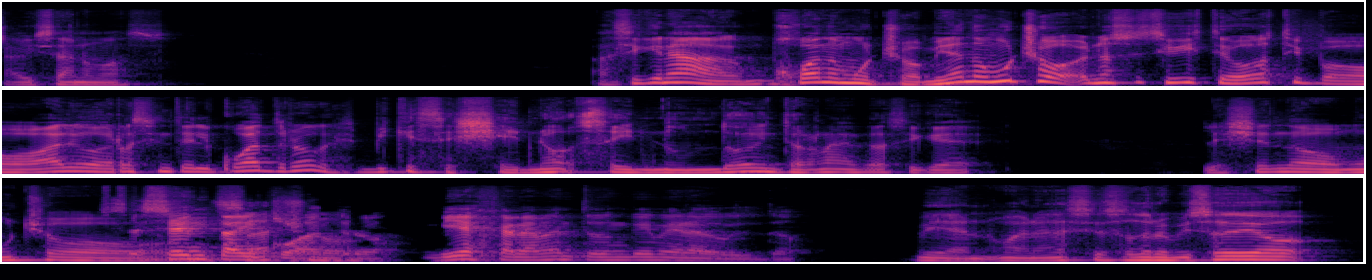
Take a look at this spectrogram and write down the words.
Avisa nomás. Así que nada, jugando mucho, mirando mucho, no sé si viste vos tipo algo de Resident Evil 4, que vi que se llenó, se inundó internet, así que leyendo mucho. 64, vieja la mente de un gamer adulto. Bien, bueno, ese es otro episodio,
